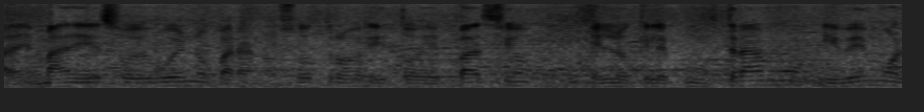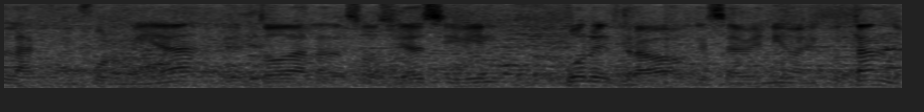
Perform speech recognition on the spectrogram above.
Además de eso es bueno para nosotros estos espacios en lo que le mostramos y vemos la conformidad de toda la sociedad civil por el trabajo que se ha venido ejecutando.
